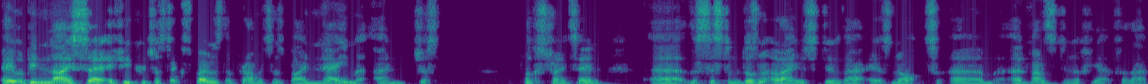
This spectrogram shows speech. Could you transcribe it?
It would be nicer if you could just expose the parameters by name and just plug straight in. Uh, the system doesn't allow you to do that. It's not um, advanced enough yet for that.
